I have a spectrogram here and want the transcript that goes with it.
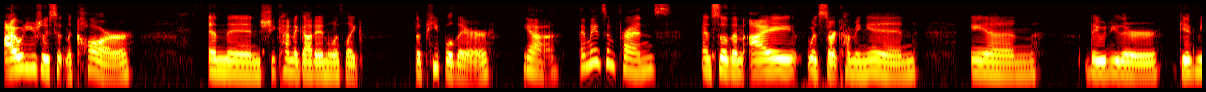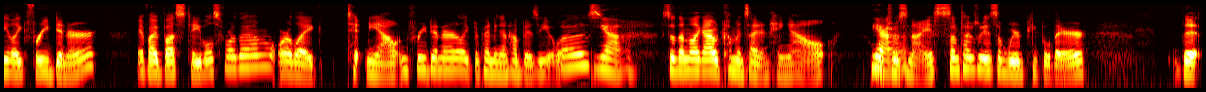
I would usually sit in the car, and then she kind of got in with like the people there, Yeah, I made some friends. and so then I would start coming in, and they would either give me like free dinner if I bust tables for them, or like tip me out in free dinner, like depending on how busy it was. Yeah, So then like I would come inside and hang out, Yeah. which was nice. Sometimes we had some weird people there that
